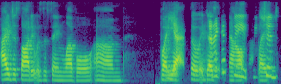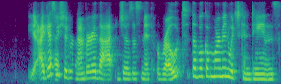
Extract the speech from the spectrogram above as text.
I just thought it was the same level. Um, but yeah, so it does and I guess now, we, we like, should yeah i guess we should remember that joseph smith wrote the book of mormon which contains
